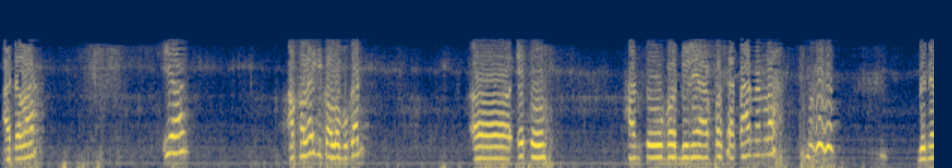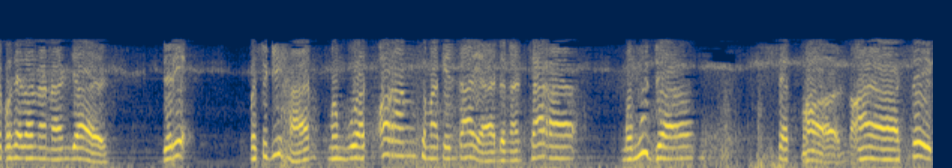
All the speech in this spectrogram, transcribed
adalah, iya, apalagi kalau bukan uh, itu hantu berdunia persetanan lah, dunia persetanan anjay. Jadi pesugihan membuat orang semakin kaya dengan cara memuja setan. Asik.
